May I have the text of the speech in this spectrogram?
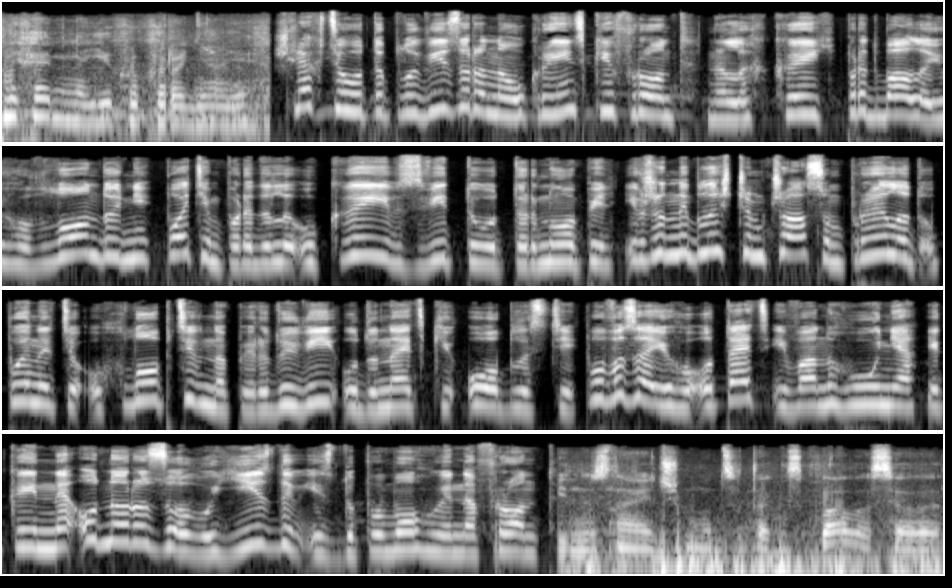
Нехай вона їх охороняє. Шлях цього тепловізора на український фронт нелегкий. Придбали його в Лондоні, потім передали у Київ, звідти у Тернопіль. І вже найближчим часом прилад опиниться у хлопців на передовій у Донецькій області. Повезе його отець Іван Гуня, який неодноразово їздив із допомогою на фронт. Не знаю, чому це так склалося, але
